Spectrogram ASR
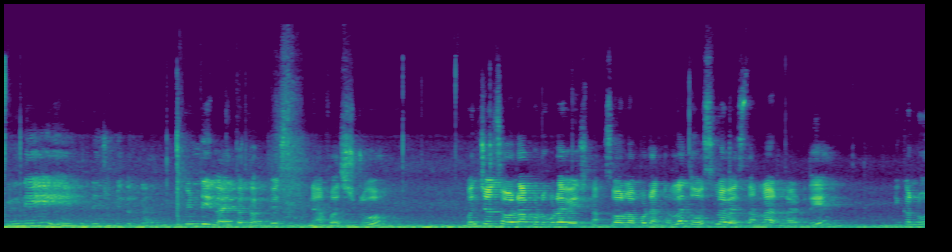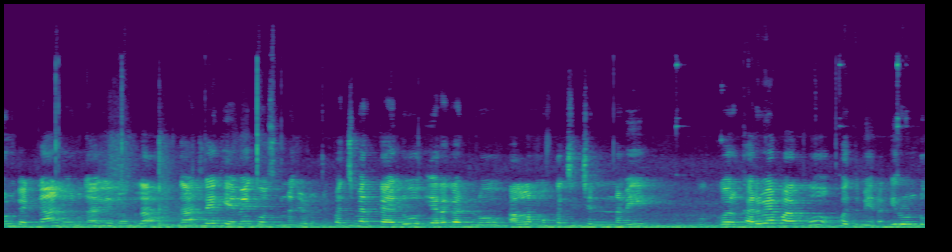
పిండి పిండి చూపిద్దుగా పిండి ఇలా అయితే కలిపేసుకున్నా ఫస్ట్ కొంచెం సోడా పొడి కూడా వేసిన. సోడా పొడి అంటల్లా దోశలో వేస్తానులా అట్లాంటిది. ఇంకా నూనె పెట్టినా నూనె కాగే లోపల దాంట్లోకి ఏమేమి కోసుకున్నా చూడండి. పచ్చిమిరపకాయలు ఎర్రగడ్డలు అల్లం ముక్క చిన్న చిన్నవి కరివేపాకు కొత్తిమీర ఈ రెండు.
